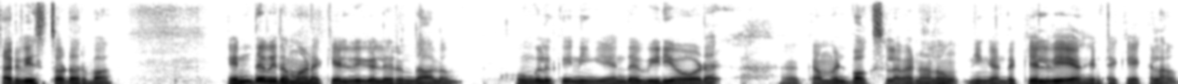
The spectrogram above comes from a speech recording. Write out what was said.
சர்வீஸ் தொடர்பாக எந்த விதமான கேள்விகள் இருந்தாலும் உங்களுக்கு நீங்கள் எந்த வீடியோவோட கமெண்ட் பாக்ஸில் வேணாலும் நீங்கள் அந்த கேள்வியை என்கிட்ட கேட்கலாம்.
